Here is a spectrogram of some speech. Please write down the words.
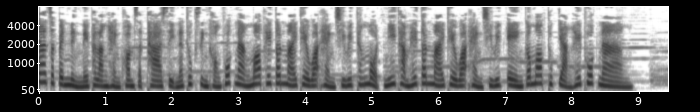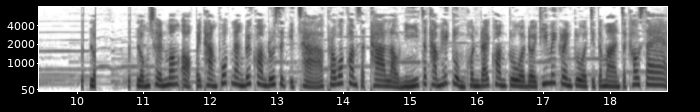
น่าจะเป็นหนึ่งในพลังแห่งความศรัทธาสินะทุกสิ่งของพวกนางมอบให้ต้นไม้เทวะแห่งชีวิตทั้งหมดนี่ทำให้ต้นไม้เทวะแห่งชีวิตเองก็มอบทุกอย่างให้พวกนางหลงเฉินมองออกไปทางพวกนางด้วยความรู้สึกอิจฉา เพราะว่าความศรัทธาเหล่านี้จะทำให้กลุ่มคนไร้ความกลัวโดยที่ไม่เกรงกลัวจิตมารจะเข้าแทรก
